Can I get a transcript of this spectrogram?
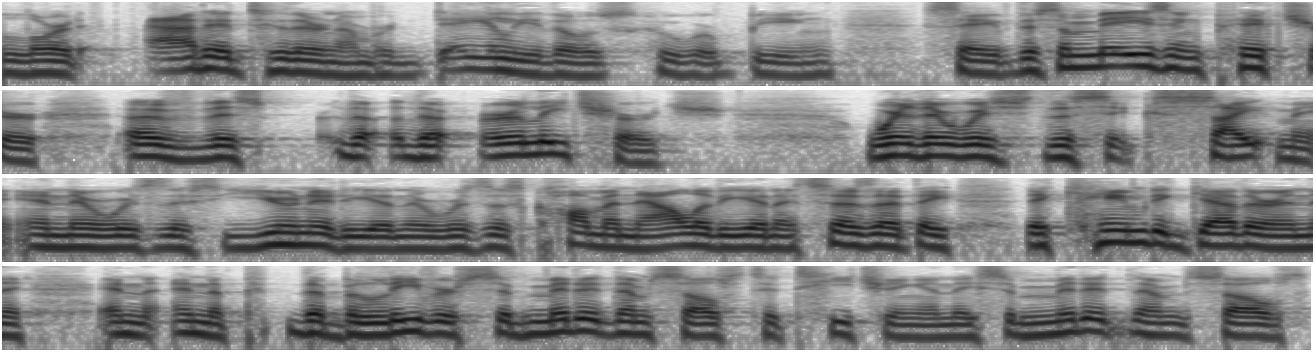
The Lord added to their number daily those who were being saved. This amazing picture of this the, the early church where there was this excitement and there was this unity and there was this commonality and it says that they, they came together and they and, and the, the believers submitted themselves to teaching and they submitted themselves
